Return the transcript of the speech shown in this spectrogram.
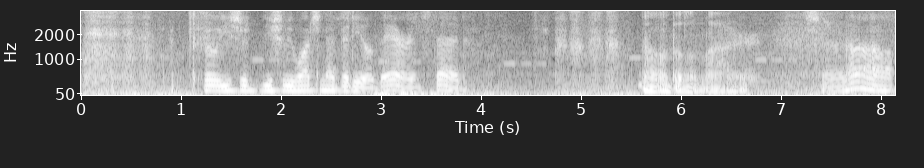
So you should you should be watching that video there instead. Oh, it doesn't matter. Shut up.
